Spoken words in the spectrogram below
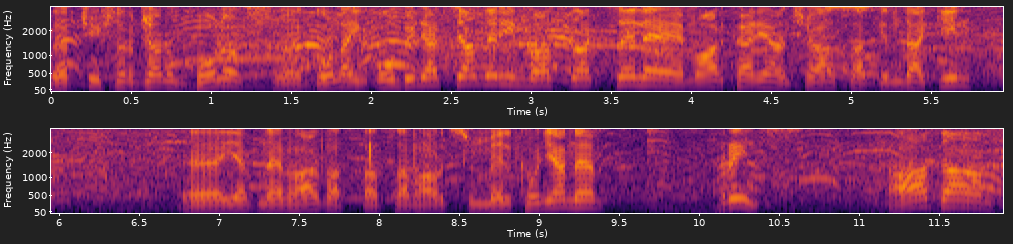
Վերջին շրջանում բոլոր գոլային կոմբինացիաներին մասնակցել է Մարկարյան, չհասավ գնդակին եւ նաեւ հարված ստացավ Հարություն Մելքոնյանը։ Պրինց Ադամս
